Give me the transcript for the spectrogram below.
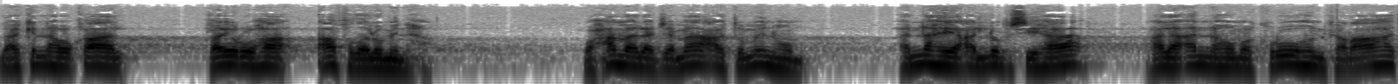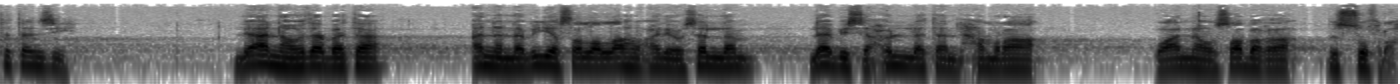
لكنه قال غيرها أفضل منها. وحمل جماعة منهم النهي عن لبسها على أنه مكروه كراهة تنزيه لأنه ثبت أن النبي صلى الله عليه وسلم لبس حلة حمراء وأنه صبغ بالصفرة.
